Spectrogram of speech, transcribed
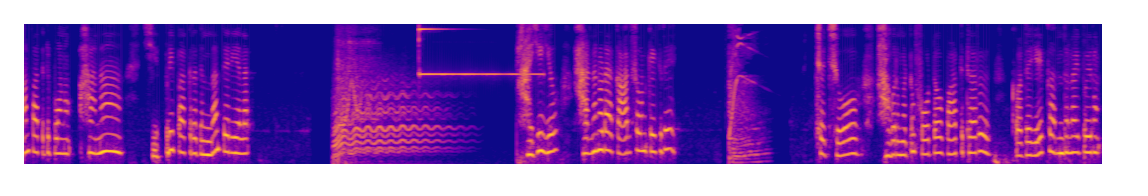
தான் பார்த்துட்டு போனோம். ஆனா எப்படி பார்க்குறதுன்னு தான் தெரியல. ஐயோ அண்ணனோட கார் சவுண்ட் கேக்குதே. சச்சோ அவர் மட்டும் ஃபோட்டோவை பார்த்துட்டாரு. கதையே கந்தலாய் போயிடும்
